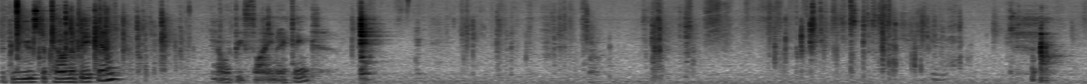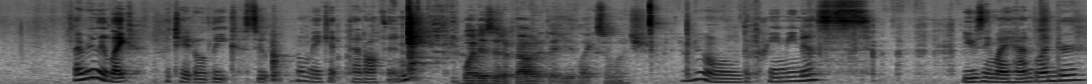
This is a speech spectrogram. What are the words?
If you used a pound of bacon, that would be fine, I think. I really like potato leek soup. I don't make it that often. What is it about it that you like so much? I don't know, the creaminess, using my hand blender.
